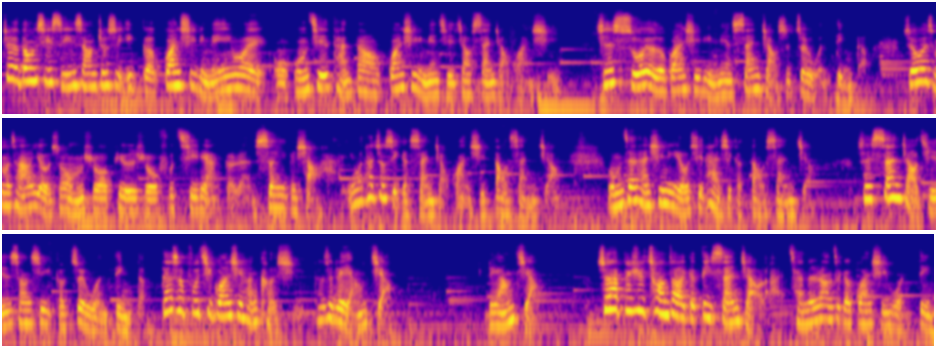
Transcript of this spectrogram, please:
这个东西实际上就是一个关系里面，因为我我们其实谈到关系里面，其实叫三角关系。其实所有的关系里面，三角是最稳定的。所以为什么常常有时候我们说，譬如说夫妻两个人生一个小孩，因为它就是一个三角关系，倒三角。我们在谈心理游戏，它也是一个倒三角。所以三角其实上是一个最稳定的。但是夫妻关系很可惜，它是两角，两角，所以它必须创造一个第三角来，才能让这个关系稳定。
